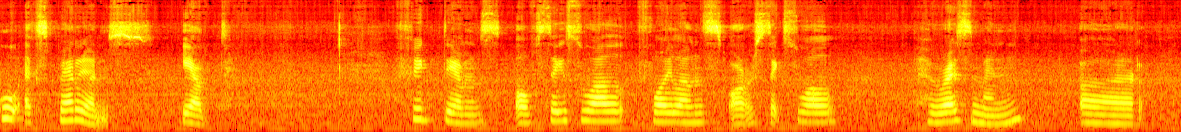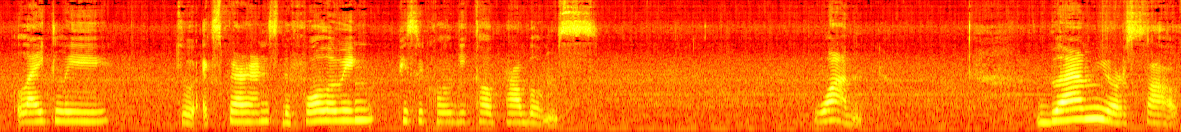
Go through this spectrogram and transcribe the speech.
who experience it victims of sexual violence or sexual harassment are likely to experience the following psychological problems. 1. Blame yourself.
